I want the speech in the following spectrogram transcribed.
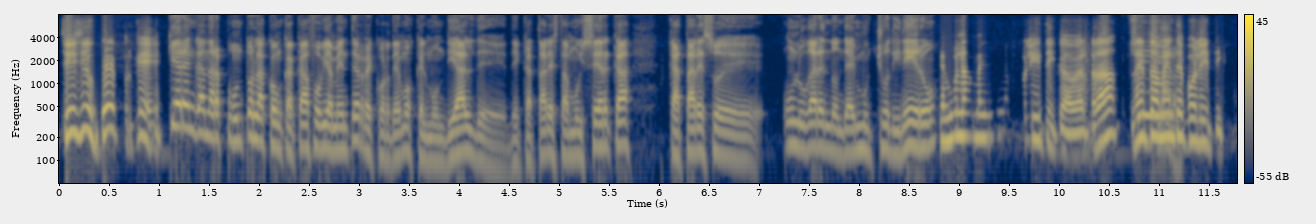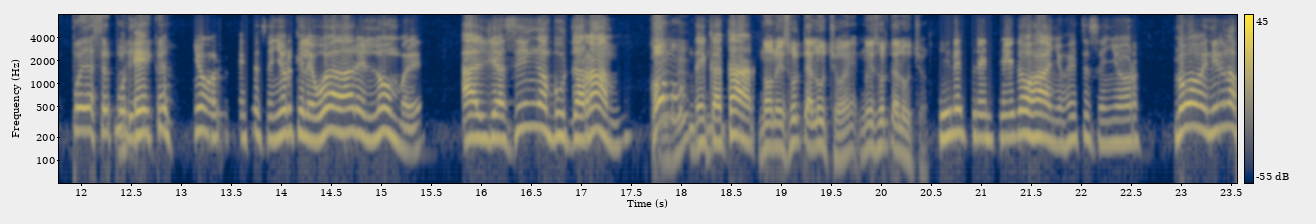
Sí, sí, usted, ¿por qué? Quieren ganar puntos la CONCACAF, obviamente. Recordemos que el Mundial de, Qatar está muy cerca. Qatar es eh, un lugar en donde hay mucho dinero. Es una medida política, ¿verdad? Netamente política. Puede ser política. Este señor, este señor que le voy a dar el nombre, Al Yassin Abuddaram. ¿Cómo? De Qatar. No, no insulte a Lucho, ¿eh? No insulte a Lucho. Tiene 32 años este señor. No va a venir a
